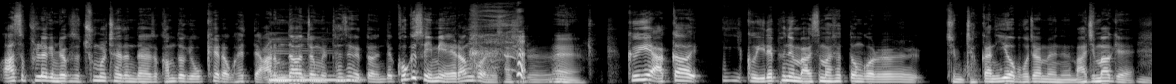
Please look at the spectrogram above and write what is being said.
아스 플래금 여기서 춤을 춰야 된다 해서 감독이 오케이라고 했대. 아름다운 음. 장면이 탄생했다는데 거기서 이미 애란 거예요, 사실은. 네. 그게 아까 이, 그이 대표님 말씀하셨던 거를 지금 잠깐 이어보자면은 마지막에 음.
